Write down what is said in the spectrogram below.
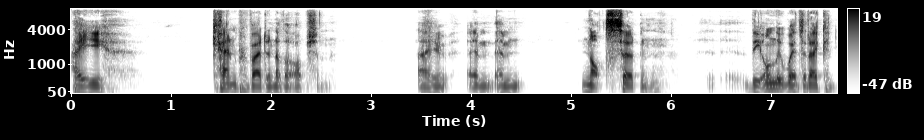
I can provide another option. I am, am not certain. The only way that I could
